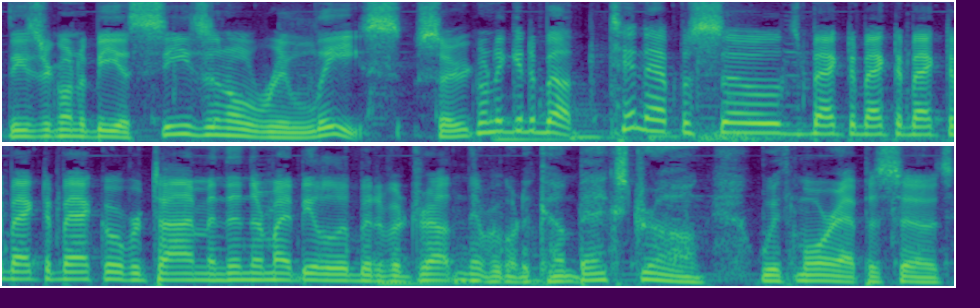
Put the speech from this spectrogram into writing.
these are going to be a seasonal release. So you're going to get about 10 episodes back to back to back to back to back over time. And then there might be a little bit of a drought. And then we're going to come back strong with more episodes.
